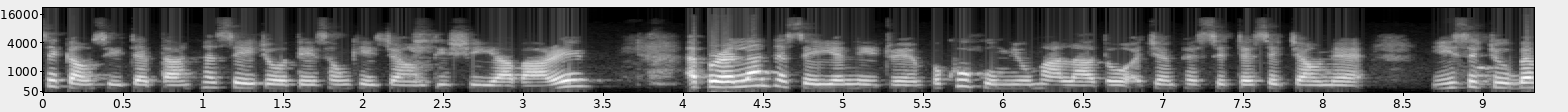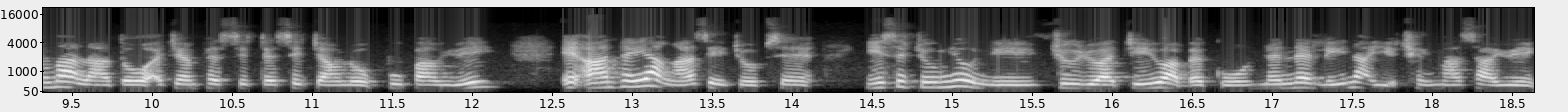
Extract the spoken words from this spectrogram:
စစ်ကောင်စီတပ်သား20ကျော်တေဆုံးခဲ့ကြောင်းသိရှိရပါတယ်။အပရလ20ရက်နေ့တွင်ပခုကူမျိုးမှလာသောအကြံဖက်စစ်တပ်စစ်ကြောင်းနှင့် ရီစကျူဘက်မှလာသောအကြံဖက်စစ်တပ်စစ်ကြောင်းတို့ပူးပေါင်း၍အင်အား250ကျော်ဖြင့်ရီစကျူမြို့နယ်ကျူရွာကျေးရွာဘက်ကိုနနက်၄နာရီအချိန်မှစ၍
